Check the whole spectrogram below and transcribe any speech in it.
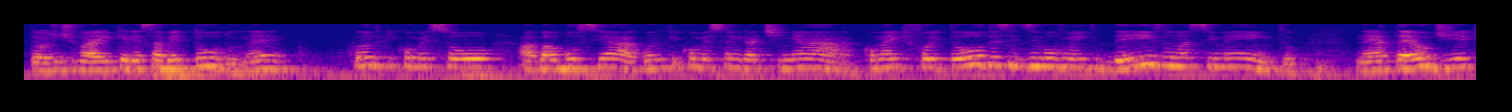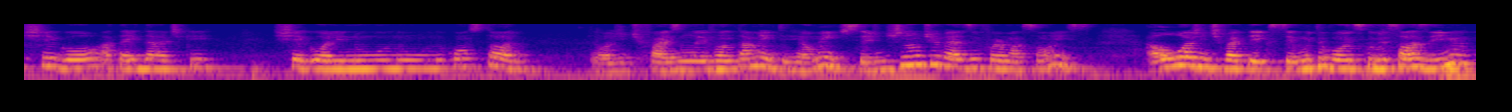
Então a gente vai querer saber tudo, né? Quando que começou a balbuciar? Quando que começou a engatinhar? Como é que foi todo esse desenvolvimento desde o nascimento? né? Até o dia que chegou, até a idade que chegou ali no, no, no consultório. Então a gente faz um levantamento e realmente, se a gente não tiver as informações, ou a gente vai ter que ser muito bom em descobrir sozinho.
